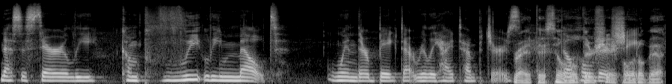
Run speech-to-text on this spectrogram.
necessarily completely melt when they're baked at really high temperatures. Right, they still hold, hold, their, their shape, shape, a little bit.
